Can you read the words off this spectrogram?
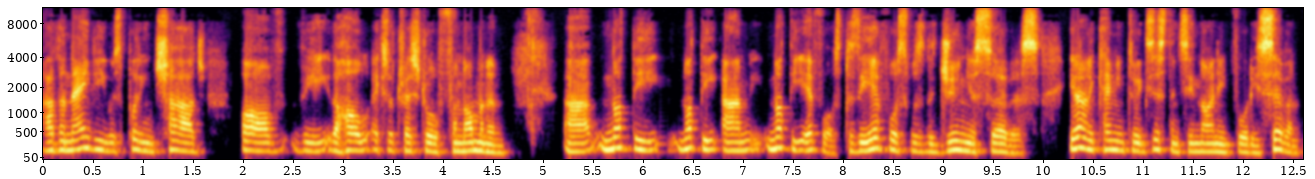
uh, the Navy was put in charge of the, the whole extraterrestrial phenomenon. Uh, not the not the army, not the Air Force, because the Air Force was the junior service. It only came into existence in 1947,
